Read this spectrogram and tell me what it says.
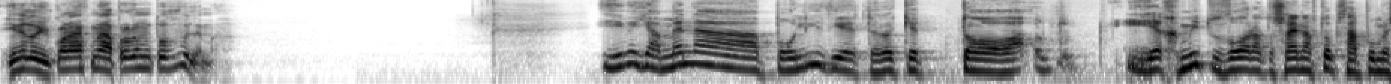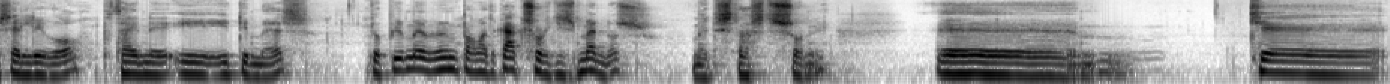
είναι λογικό να έχουμε ένα πρόβλημα με το δούλεμα. Είναι για μένα πολύ ιδιαίτερο και το, η αιχμή του δόρατος θα είναι αυτό που θα πούμε σε λίγο που θα είναι οι, οι τιμές το οποίο είμαι πραγματικά εξοργισμένος με τη στάση της Sony. Ε, και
